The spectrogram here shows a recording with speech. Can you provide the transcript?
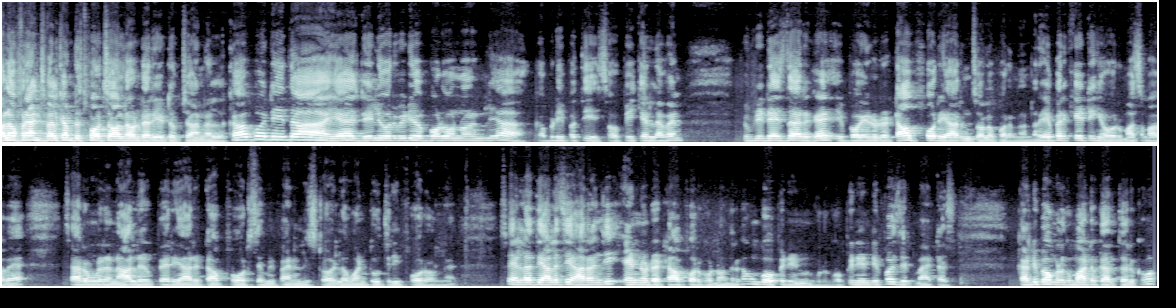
Hello friends welcome to sports allrounder YouTube channel kabaddi தான். ஏன் டெய்லி ஒரு வீடியோ போடணும் இல்லையா? கபடி பற்றி so PK eleven fifty days தான் இருக்குது இப்போ என்னோட டாப் ஃபோர் யாருன்னு சொல்ல போகிறேன் நான். நிறைய பேர் கேட்டிங்க ஒரு மாதமாகவே சார் உங்களோட நாலு பேர் யார்? டாப் ஃபோர் செமி ஃபைனலிஸ்ட்டோ இல்லை ஒன் டூ த்ரீ ஃபோர் ஒன்று ஸோ எல்லாத்தையும் அலசி ஆராய்ஞ்சி என்னோட டாப் ஃபோர் கொண்டு வந்திருக்கேன். உங்கள் ஒப்பீனியன் கொடுங்க. ஒப்பீனியன் டிஃபர்ஸ் இட் மேட்டர்ஸ் கண்டிப்பாக உங்களுக்கு மாற்று கருத்து இருக்கும்.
